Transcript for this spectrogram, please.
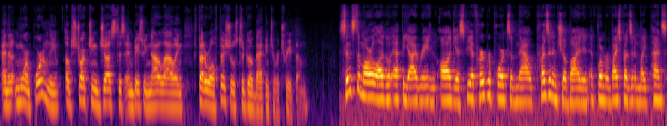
and then more importantly, obstructing justice and basically not allowing federal officials to go back and to retrieve them. Since the Mar-a-Lago FBI raid in August, we have heard reports of now President Joe Biden and former Vice President Mike Pence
